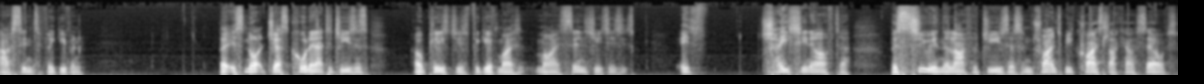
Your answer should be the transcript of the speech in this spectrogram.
our sins are forgiven. But it's not just calling out to Jesus, oh, please just forgive my, my sins, Jesus. It's, it's chasing after, pursuing the life of Jesus and trying to be Christ like ourselves.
